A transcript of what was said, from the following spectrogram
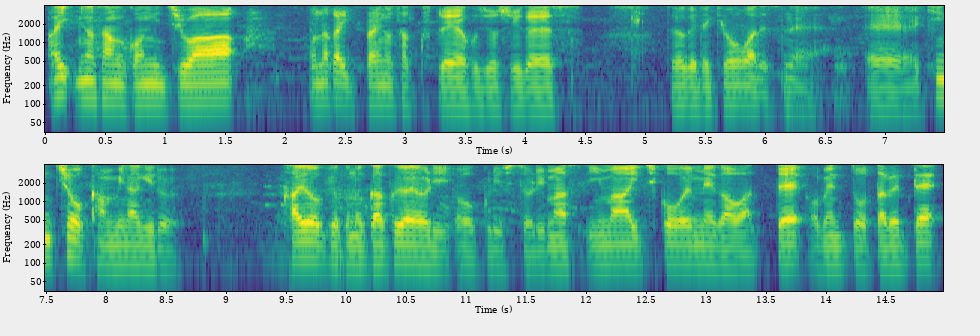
はい、皆さんこんにちは。お腹いっぱいのサックスプレイヤー藤吉です。というわけで今日はですね、えー緊張感みなぎる歌謡曲の楽屋よりお送りしております。今1公演目が終わってお弁当を食べて、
